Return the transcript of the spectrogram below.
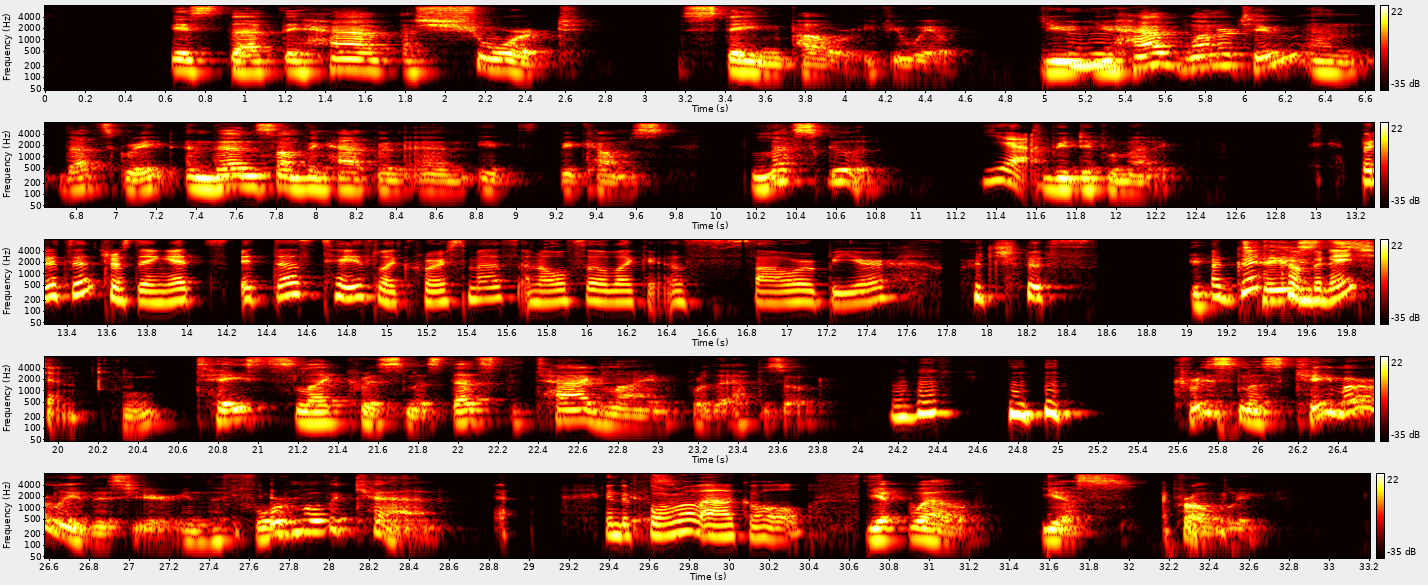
is that they have a short staying power, if you will. You you Mhm. have one or two, and that's great, and then something happened, and it becomes less good. Yeah. To be diplomatic, But it's interesting. It's it does taste like Christmas and also like a sour beer, which is it a good tastes- combination. Tastes like Christmas. That's the tagline for the episode. hmm Christmas came early this year in the form of a can. In the Yes. form of alcohol. Yeah, well, yes, probably.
